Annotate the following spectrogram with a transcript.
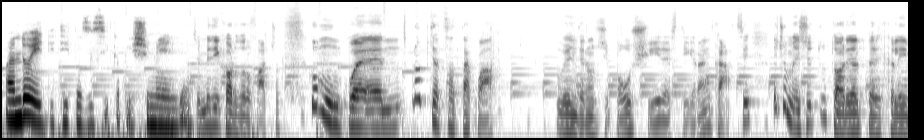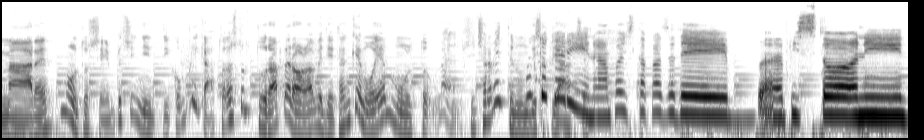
quando editi così si capisce meglio. Se mi ricordo lo faccio. Comunque, ehm, l'ho piazzata qua. Ovviamente non si può uscire, sti gran cazzi. E ci ho messo il tutorial per claimare. Molto semplice, niente di complicato. La struttura, però, la vedete anche voi, è molto. Beh, sinceramente non Molto dispiace. carina, poi sta cosa dei eh, pistoni,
